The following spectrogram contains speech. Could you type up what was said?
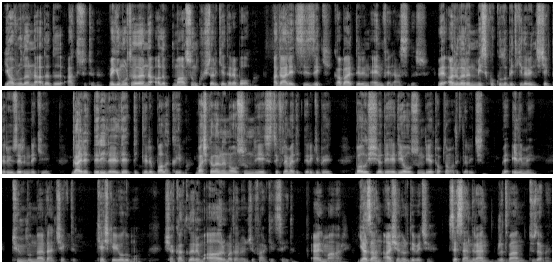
yavrularına adadığı ak sütünü ve yumurtalarını alıp masum kuşları kedere boğma. Adaletsizlik kabahatlerin en fenasıdır. Ve arıların mis kokulu bitkilerin çiçekleri üzerindeki gayretleriyle elde ettikleri bala kıyma. Başkalarının olsun diye istiflemedikleri gibi bağış ya da hediye olsun diye toplamadıkları için. Ve elimi tüm bunlardan çektim. Keşke yolumu, şakaklarım ağırmadan önce fark etseydim. El Mağari Yazan Ayşenur Deveci Seslendiren Rıdvan Tüzemen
